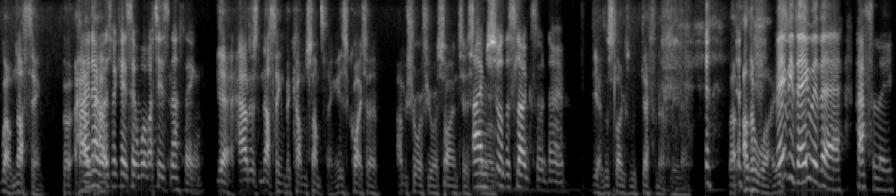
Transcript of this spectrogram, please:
Well, nothing. But how, I know. how It's okay. So what is nothing? yeah, how does nothing become something? Is quite a. I'm sure if you're a scientist, I'm or a- sure the slugs would know. Yeah, the slugs would definitely know. But otherwise, Maybe they were there happily.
